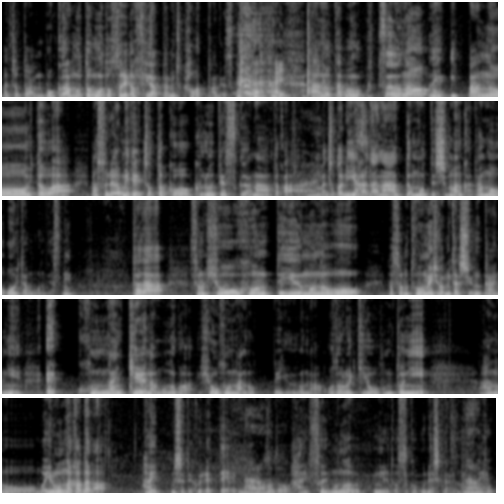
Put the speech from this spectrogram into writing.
まあ、ちょっとあの僕はもともとそれが好きだったのでちょっと変わったんですけど はい。あの多分普通の、ね、一般の人は、まあ、それを見てちょっとこうグロテスクだなとか、はい。まあ、ちょっとリアルだなって思ってしまう方も多いと思うんですね。ただその標本っていうものをまあその透明書を見た瞬間にえこんなに綺麗なものが標本なの？っていうような驚きを本当にあの、まあ、いろんな方が、はい、見せてくれて、なるほど、はい、そういうものを見るとすごく嬉しくなりますね。なるほど。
